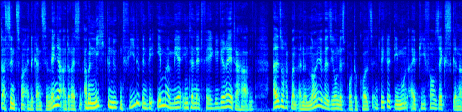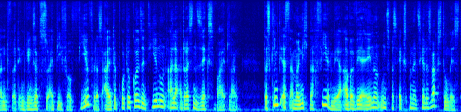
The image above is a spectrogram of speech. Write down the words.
Das sind zwar eine ganze Menge Adressen, aber nicht genügend viele, wenn wir immer mehr internetfähige Geräte haben. Also hat man eine neue Version des Protokolls entwickelt, die nun IPv6 genannt wird. Im Gegensatz zu IPv4 für das alte Protokoll sind hier nun alle Adressen 6 Byte lang. Das klingt erst einmal nicht nach viel mehr, aber wir erinnern uns, was exponentielles Wachstum ist.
